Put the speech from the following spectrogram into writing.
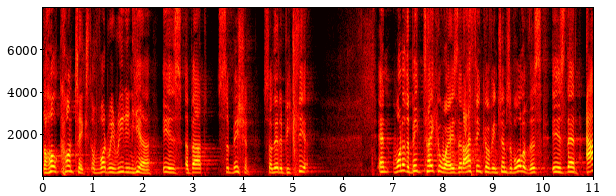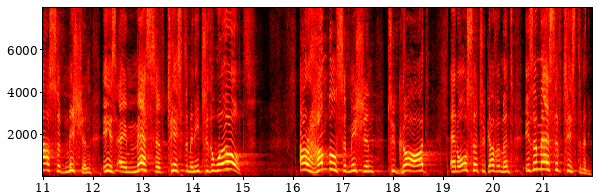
The whole context of what we're reading here is about submission. So let it be clear. And one of the big takeaways that I think of in terms of all of this is that our submission is a massive testimony to the world. Our humble submission to God and also to government is a massive testimony.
